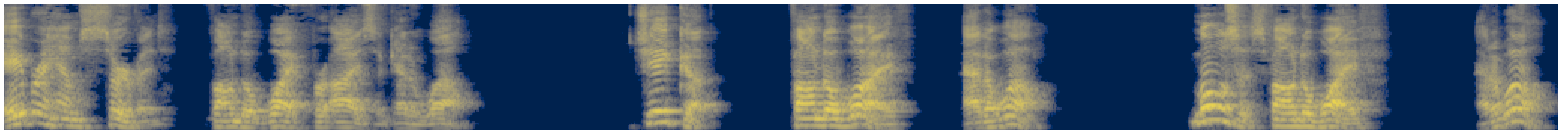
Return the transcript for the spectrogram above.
Abraham's servant found a wife for Isaac at a well. Jacob found a wife at a well. Moses found a wife at a well.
